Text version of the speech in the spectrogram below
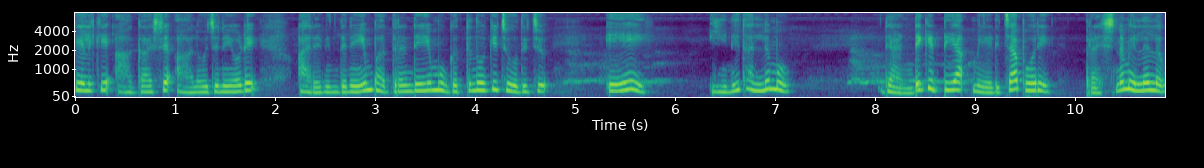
കേൾക്കെ ആകാശ് ആലോചനയോടെ അരവിന്ദനെയും ഭദ്രന്റെയും മുഖത്ത് നോക്കി ചോദിച്ചു ഏയ് ഇനി തല്ലുമോ? രണ്ട് കിട്ടിയ മേടിച്ചാ പോരെ പ്രശ്നമില്ലല്ലോ.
